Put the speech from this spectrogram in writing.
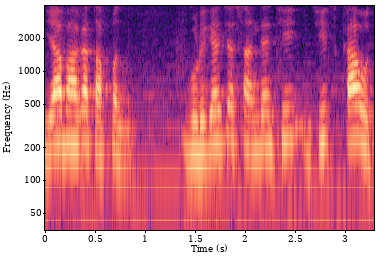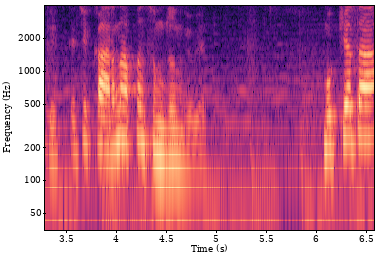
या भागात आपण गुडघ्याच्या सांध्यांची झीज का होते? त्याची कारणं आपण समजून घेऊयात. मुख्यतः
